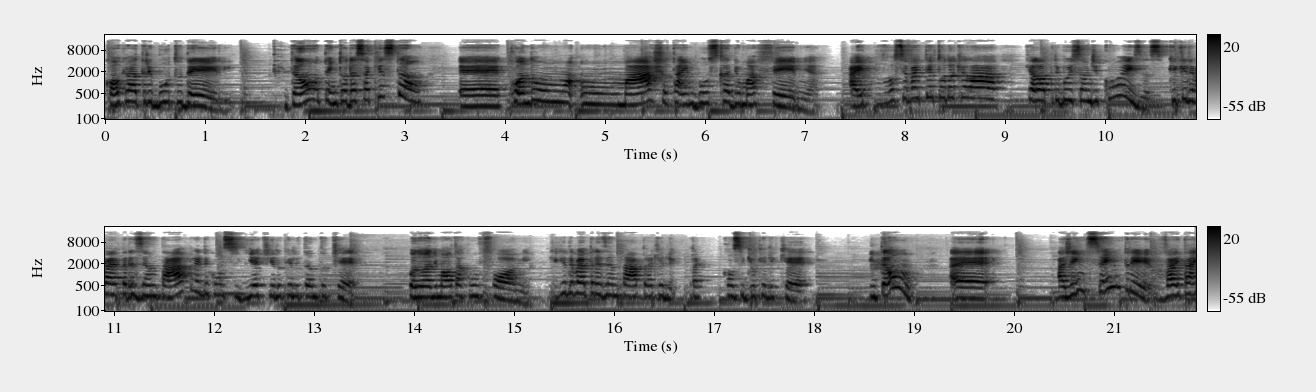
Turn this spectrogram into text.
qual que é o atributo dele. Então tem toda essa questão. É, quando um, um macho tá em busca de uma fêmea, aí você vai ter toda aquela, aquela atribuição de coisas. O que, que ele vai apresentar para ele conseguir aquilo que ele tanto quer? Quando o animal tá com fome, o que, que ele vai apresentar para conseguir o que ele quer? Então, é, a gente sempre vai estar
